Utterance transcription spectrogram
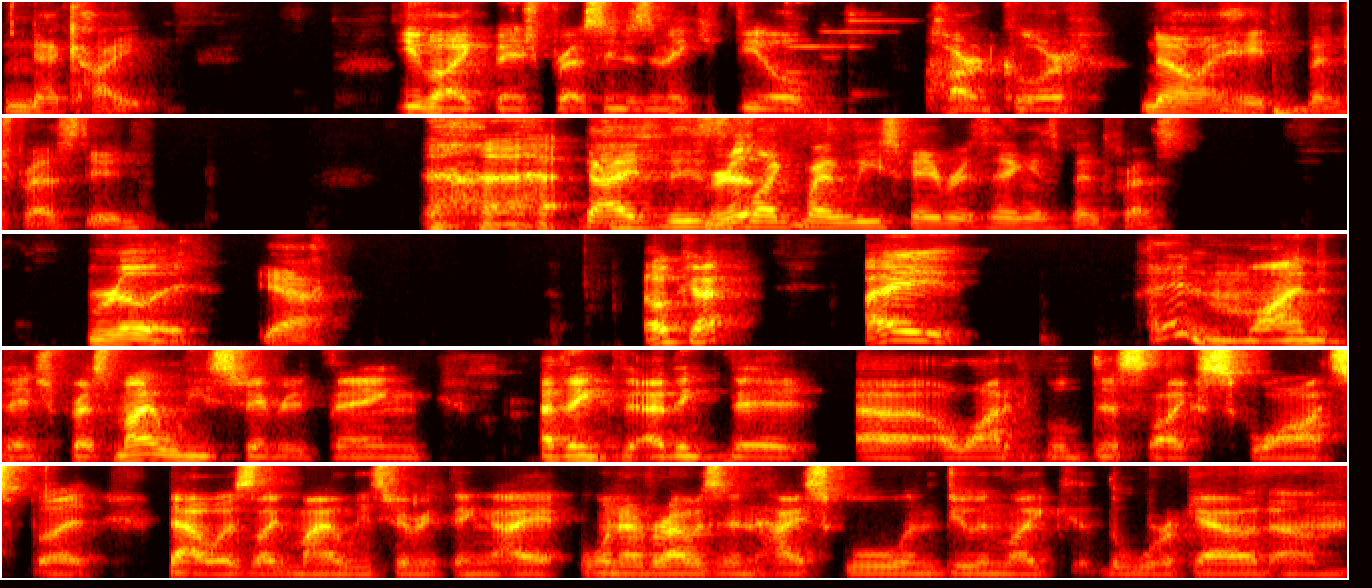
neck height. You like bench pressing? Does it make you feel hardcore? No, I hate the bench press, dude. I, this Really? is like my least favorite thing is bench press. really? Yeah. Okay. I I didn't mind the bench press. My least favorite thing, I think I think that uh, a lot of people dislike squats, but that was like my least favorite thing. I whenever I was in high school and doing like the workout, um,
